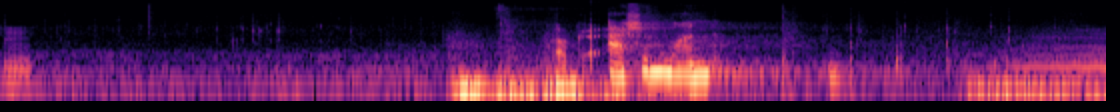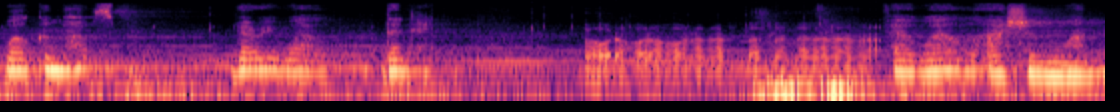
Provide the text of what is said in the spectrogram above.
Hmm. Okay. Ashen One. Welcome, husband. Very well. Then take Hold on, hold on, hold on. No, no, no, no, no, no. farewell, Ashen One.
